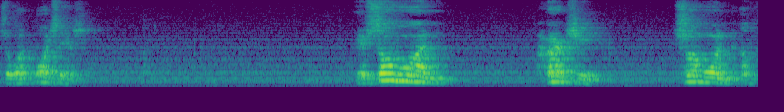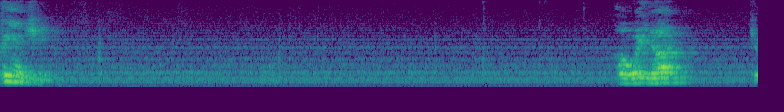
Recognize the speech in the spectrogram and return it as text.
So what, watch this. If someone hurts you, someone offends you, are we not to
